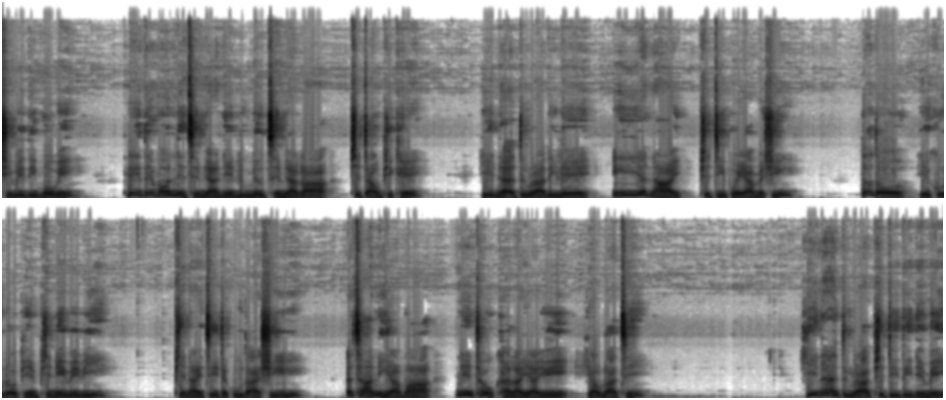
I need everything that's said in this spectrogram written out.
ရှိပေသည်မဟုတ်ပင်လေသင်းမောနှင့်ချင်းများနှင့်လူမြုပ်ချင်းများကဖြစ်တောင်ဖြစ်ခဲ့ရေနက်အတူရာသည်လည်းအင်းရ၌ဖြစ်တည်ဖွယ်ရာမရှိသို့တော့ယခုတော့ဖြင့်ဖြစ်နေပေပြီဖြစ်နိုင်ခြေတစ်ခုသာရှိ၏အခြားနေရာမှနှင်ထုတ်ခံလိုက်ရ၍ရောက်လာခြင်းရေနက်သူရာအဖြစ်တည်သည်နှင့်ပင်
